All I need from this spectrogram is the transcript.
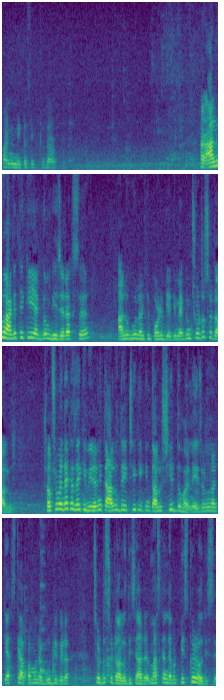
পানি নিতেছে একটু, দাঁড়াও। আর আলু আগে থেকেই একদম ভেজে রাখছে। আলুগুলো আর কি পরে দিয়ে দিম একদম ছোট ছোট আলু। সবসময় দেখা যায় কি, বিরিয়ানিতে আলু দেই ঠিকই, কিন্তু আলু সিদ্ধ হয় না। এই জন্য আর কি আজকে আপা মনে হয় বুদ্ধি করে ছোট ছোট আলু দিছে। আর মাঝখান দিয়ে আবার পিস করেও দিছে।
